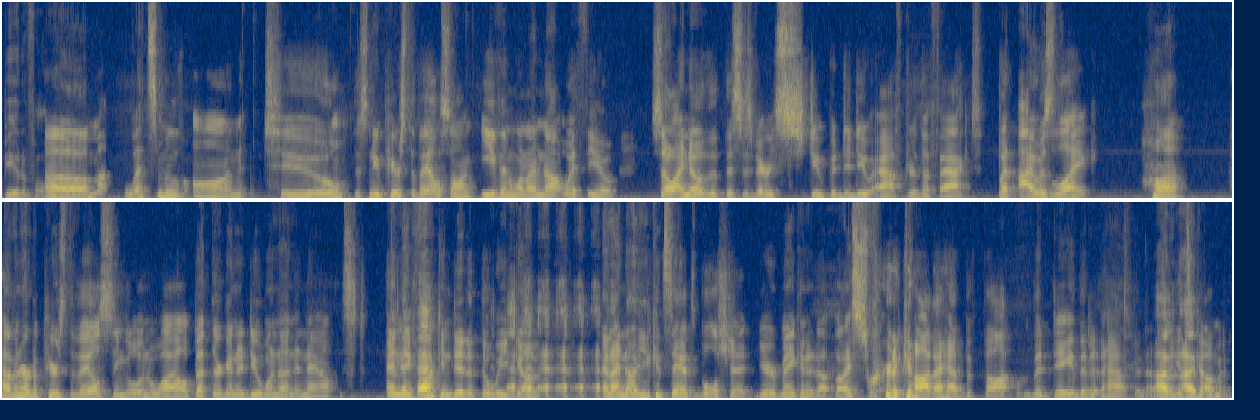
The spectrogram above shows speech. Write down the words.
beautiful. Um, let's move on to this new Pierce the Veil song, Even When I'm Not With You. So I know that this is very stupid to do after the fact, but I was like, huh, haven't heard a Pierce the Veil single in a while. Bet they're gonna do one unannounced. And they fucking did it the week of. And I know you could say it's bullshit. You're making it up, but I swear to God, I had the thought the day that it happened. I was I- like, it's I- coming.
